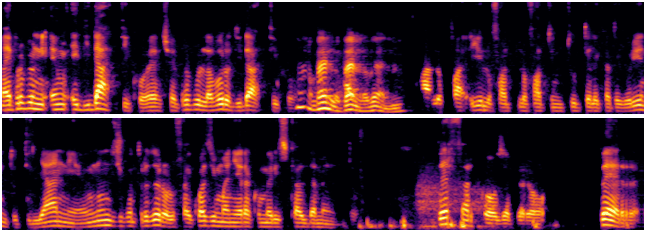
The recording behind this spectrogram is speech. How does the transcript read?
ma è proprio è, è didattico, eh? cioè è proprio un lavoro didattico. Oh, bello, bello, bello. Ah, lo fa, io l'ho, fa, l'ho, fatto in tutte le categorie, in tutti gli anni, e un 11 contro 0 lo fai quasi in maniera come riscaldamento. Per far cosa però? Per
